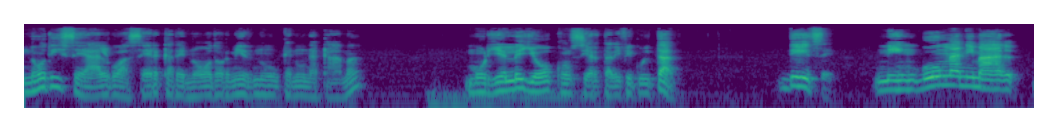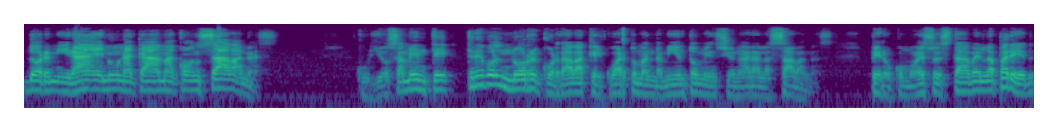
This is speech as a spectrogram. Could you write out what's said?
¿No dice algo acerca de no dormir nunca en una cama? Muriel leyó con cierta dificultad. Dice, ningún animal dormirá en una cama con sábanas. Curiosamente, Trébol no recordaba que el cuarto mandamiento mencionara las sábanas pero como eso estaba en la pared,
